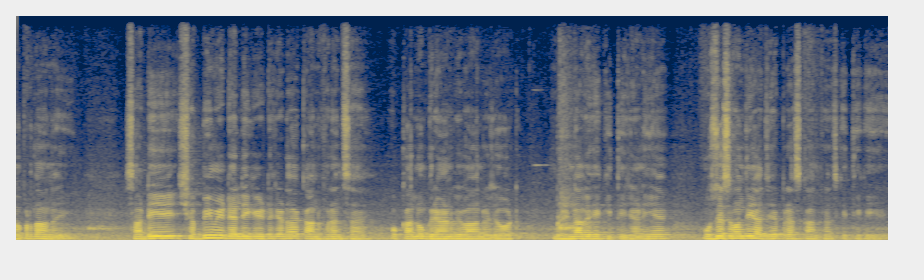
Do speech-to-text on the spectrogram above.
ਸੂਬਾ ਪ੍ਰਧਾਨ ਹਾਂ ਜੀ। ਸਾਡੀ 26ਵੀਂ ਡੈਲੀਗੇਟ ਜਿਹੜਾ ਕਾਨਫਰੰਸ ਹੈ ਉਹ ਕੱਲ੍ਹ ਨੂੰ ਗ੍ਰੈਂਡ ਵਿਵਾਨ ਰਿਜ਼ੋਰਟ ਬਠਿੰਡਾ ਵਿਖੇ ਕੀਤੀ ਜਾਣੀ ਹੈ। ਉਸ ਦੇ ਸੰਬੰਧੀ ਅੱਜ ਇਹ ਪ੍ਰੈਸ ਕਾਨਫਰੰਸ ਕੀਤੀ ਗਈ ਹੈ ਜੀ।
